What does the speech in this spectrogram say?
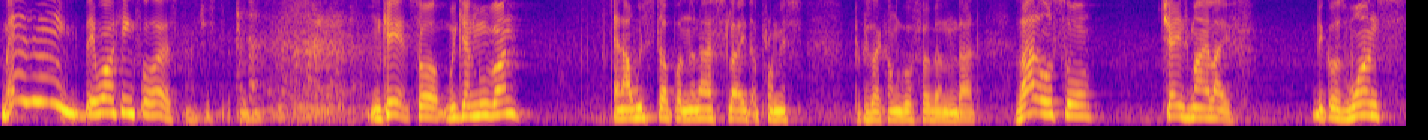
Amazing! They're working for us. No, just okay, so we can move on. And I will stop on the last slide, I promise, because I can't go further than that. That also changed my life. Because once,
